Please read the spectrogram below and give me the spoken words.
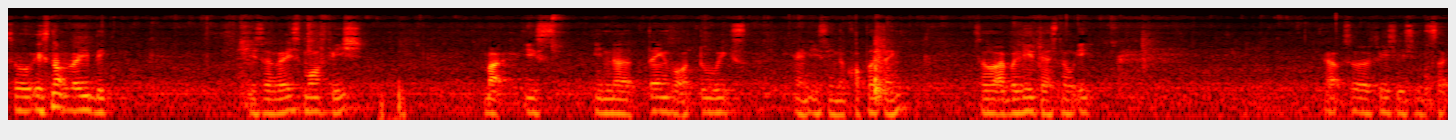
so it's not very big. It's a very small fish but it's in a tank for two weeks and it's in a copper tank. So I believe there's no egg. Yeah, so the fish is inside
